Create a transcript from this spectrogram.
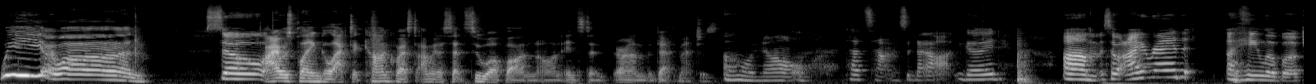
Wee! I won. so, I was playing Galactic Conquest. I'm gonna set Sue up on on instant or on the death matches. oh no, that sounds not good. Um, so I read a Halo book.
